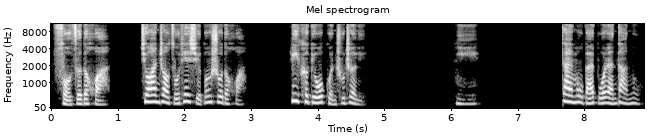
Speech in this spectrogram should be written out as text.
否则的话，就按照昨天雪崩说的话，立刻给我滚出这里。”你，戴沐白勃然大怒，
